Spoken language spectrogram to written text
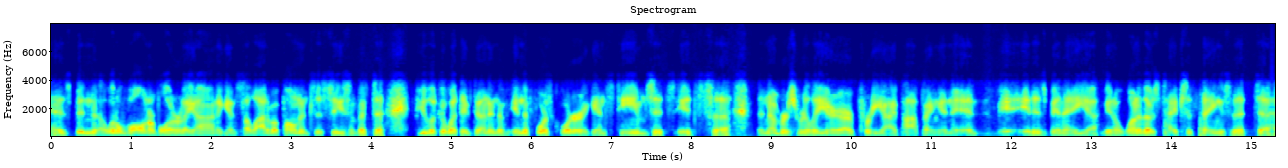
has been a little vulnerable early on against a lot of opponents this season. But uh, if you look at what they've done in the in the fourth quarter against teams, it's it's uh, the numbers really are, are pretty eye popping, and it, it has been a uh, you know one of those types of things that. Uh,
